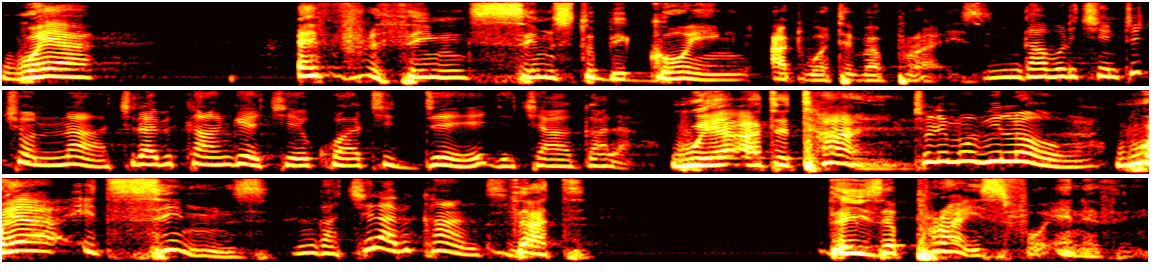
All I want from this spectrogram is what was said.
where everything seems to be going at whatever price. nga buli kintu kyonna kirabika ng'ekyekwatidde gye kyagala We're at a time tuli mu biro where it seems nga kirabika nti that there is a price for anything.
